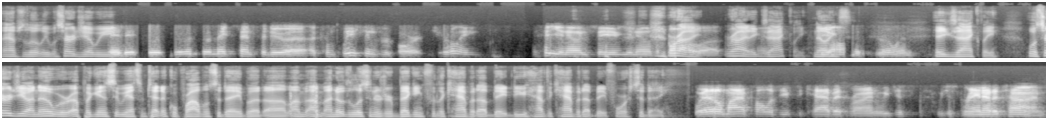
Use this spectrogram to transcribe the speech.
absolutely. Well, Sergio, we It, it, it, would, it would make sense to do a, a completions report, drilling, you know, and see, you know, the right, follow up. right, exactly. No, No, ex- Exactly. Well, Sergio, I know we're up against it. We had some technical problems today, but um, I'm, I'm, I know the listeners are begging for the Cabot update. Do you have the Cabot update for us today? Well, my apologies to Cabot, Ryan. We just we just ran out of time.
